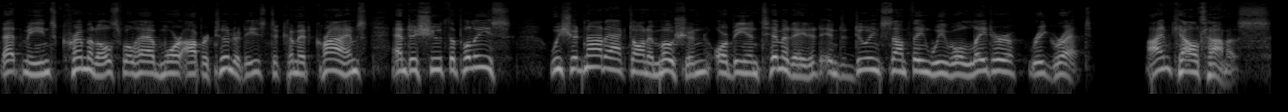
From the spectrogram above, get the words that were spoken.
that means criminals will have more opportunities to commit crimes and to shoot the police. We should not act on emotion or be intimidated into doing something we will later regret. I'm Cal Thomas.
